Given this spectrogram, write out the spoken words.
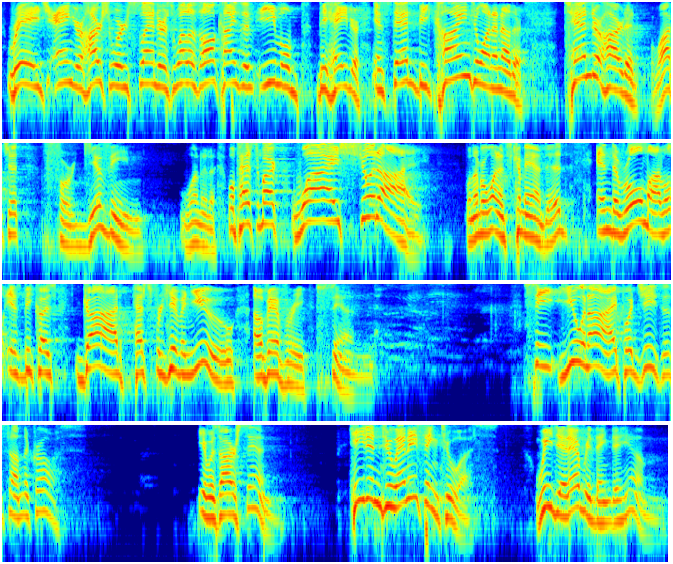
Rage, anger, harsh words, slander, as well as all kinds of evil behavior. Instead, be kind to one another, tenderhearted, watch it, forgiving one another. Well, Pastor Mark, why should I? Well, number one, it's commanded. And the role model is because God has forgiven you of every sin. See, you and I put Jesus on the cross. It was our sin. He didn't do anything to us. We did everything to him.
